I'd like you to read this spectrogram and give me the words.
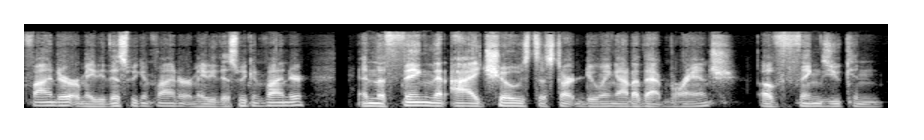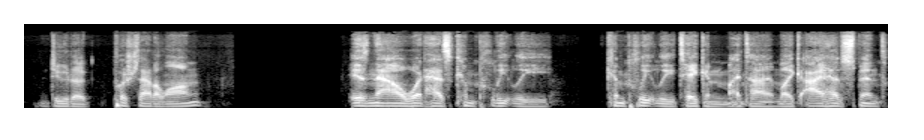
find her, or maybe this we can find her, or maybe this we can find her. And the thing that I chose to start doing out of that branch of things you can do to push that along is now what has completely completely taken my time. Like I have spent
